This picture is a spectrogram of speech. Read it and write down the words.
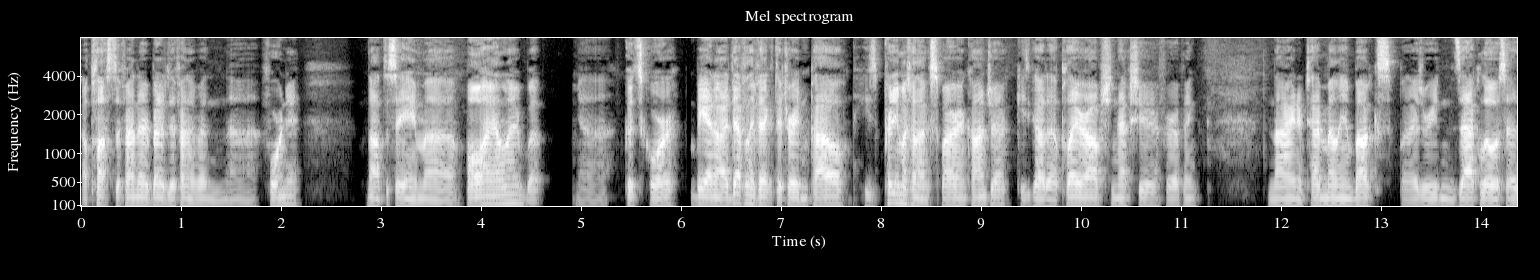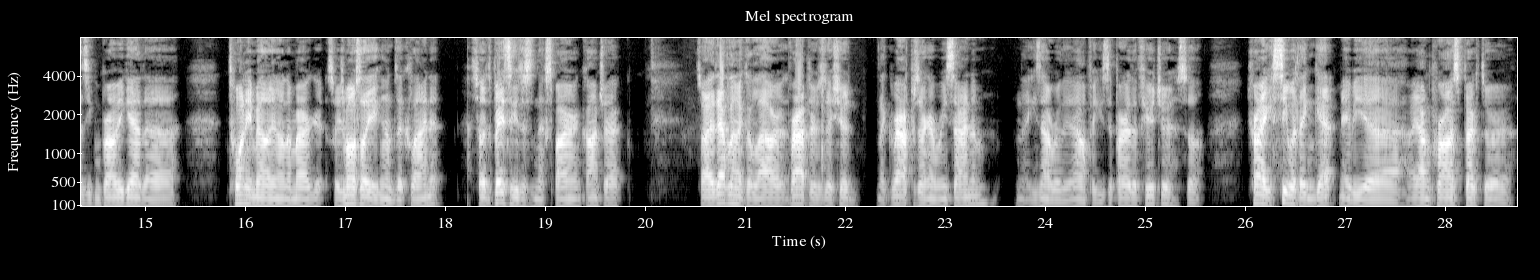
a plus defender, better defender than uh, Fournier. Not the same uh, ball handler, but uh, good scorer. But yeah, no, I definitely think they're trading Powell. He's pretty much on an expiring contract. He's got a player option next year for I think nine or ten million bucks. But I was reading Zach Lowe says you can probably get uh, twenty million on the market, so he's most likely going to decline it. So it's basically just an expiring contract. So I definitely think the Raptors they should like Raptors aren't going to re-sign him. He's not really. I don't think he's a part of the future. So try to see what they can get. Maybe a, a young prospect or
